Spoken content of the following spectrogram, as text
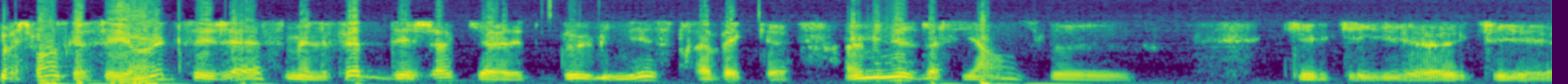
Ben, je pense que c'est un de ces gestes, mais le fait déjà qu'il y a deux ministres avec un ministre de la science qui, qui, qui est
